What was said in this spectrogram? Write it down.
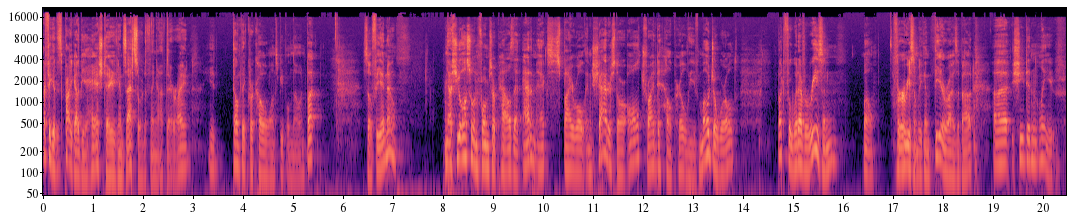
I figure there's probably got to be a hashtag against that sort of thing out there, right? You don't think Krakoa wants people knowing, but Sophia knew. Now, she also informs her pals that Adam X, Spiral, and Shatterstar all tried to help her leave Mojo World, but for whatever reason, well, for a reason we can theorize about, uh, she didn't leave.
